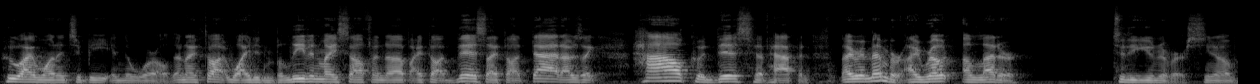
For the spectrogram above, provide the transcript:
who I wanted to be in the world. And I thought, well, I didn't believe in myself enough. I thought this, I thought that. I was like, how could this have happened? I remember I wrote a letter to the universe, you know,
